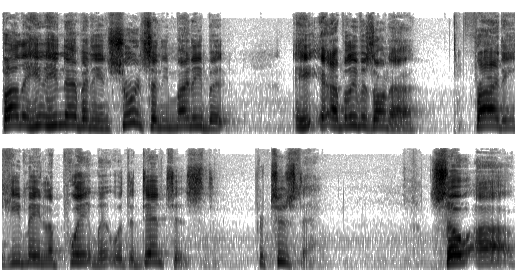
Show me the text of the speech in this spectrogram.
Finally, he, he didn't have any insurance, any money, but he, I believe it was on a Friday, he made an appointment with the dentist for Tuesday. So uh,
